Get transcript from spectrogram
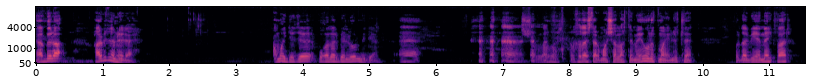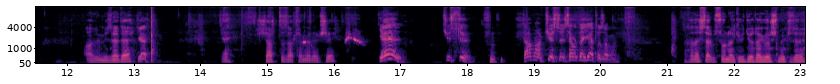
Ya böyle harbiden öyle. Ama gece bu kadar belli olmuyordu yani. He. Maşallah var. Arkadaşlar maşallah demeyi unutmayın lütfen. Burada bir yemek var. Abimize de Gel. şarttı zaten öyle bir şey. Gel. Küstün. tamam küstün sen orada yat o zaman. Arkadaşlar bir sonraki videoda görüşmek üzere.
